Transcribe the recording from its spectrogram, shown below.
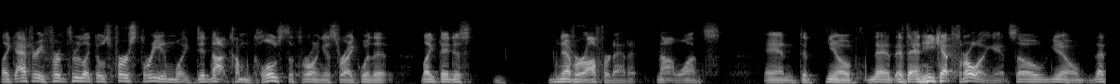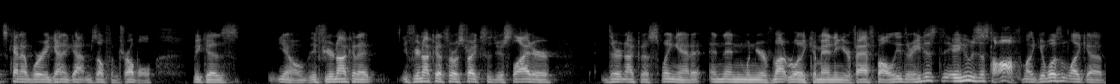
Like after he threw like those first three and like did not come close to throwing a strike with it, like they just never offered at it, not once. And the, you know, and he kept throwing it, so you know that's kind of where he kind of got himself in trouble because you know if you're not gonna if you're not gonna throw strikes with your slider, they're not gonna swing at it, and then when you're not really commanding your fastball either, he just he was just off. Like it wasn't like a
